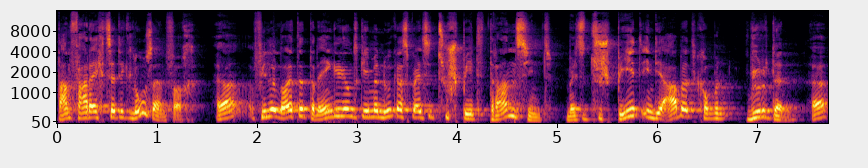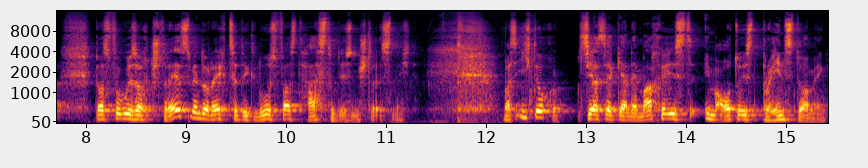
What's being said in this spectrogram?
dann fahr rechtzeitig los einfach. Ja, viele Leute drängeln und geben nur Gas, weil sie zu spät dran sind, weil sie zu spät in die Arbeit kommen würden. Ja, das verursacht Stress. Wenn du rechtzeitig losfährst, hast du diesen Stress nicht. Was ich doch sehr, sehr gerne mache, ist im Auto ist Brainstorming.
